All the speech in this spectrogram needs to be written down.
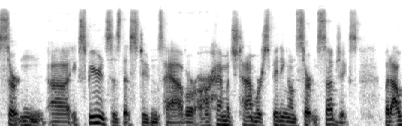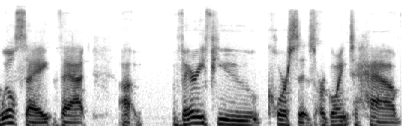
certain uh, experiences that students have or, or, how much time we're spending on certain subjects. But I will say that uh, very few courses are going to have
